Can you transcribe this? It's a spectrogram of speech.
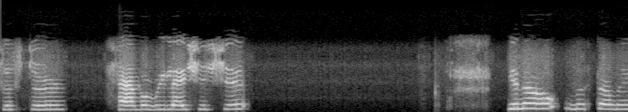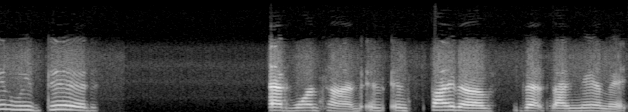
sister have a relationship? You know, Miss Darlene, we did at one time, in, in spite of that dynamic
